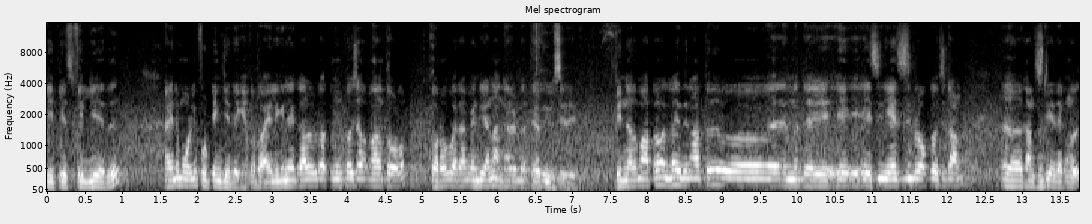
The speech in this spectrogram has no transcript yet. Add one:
ജി പി എസ് ഫില്ല് ചെയ്ത് അതിന്റെ മുകളിൽ ഫുട്ടിങ് ചെയ്തേക്കും അപ്പോൾ പൈലിങ്ങിനേക്കാൾ ഒരു പത്ത് മുപ്പത് ശതമാനത്തോളം കുറവ് വരാൻ വേണ്ടിയാണ് അങ്ങനെ ഒരു മെത്തേഡ് യൂസ് ചെയ്തത്. പിന്നെ അത് മാത്രമല്ല ഇതിനകത്ത് മറ്റേ എ സി ബ്ലോക്ക് വെച്ചിട്ടാണ് കൺസിസ്റ്റ് ചെയ്തേക്കുന്നത്.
